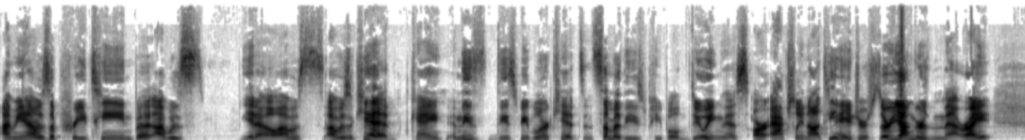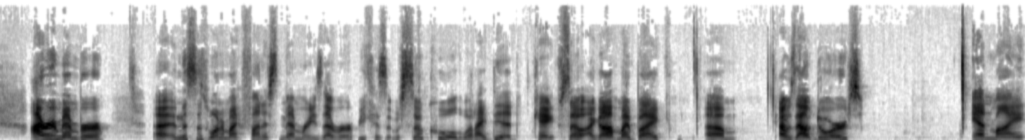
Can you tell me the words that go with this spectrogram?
I mean, I was a preteen, but I was, you know, I was I was a kid, okay? And these these people are kids, and some of these people doing this are actually not teenagers. They're younger than that, right? I remember uh, and this is one of my funnest memories ever because it was so cool what I did. Okay, so I got my bike. Um, I was outdoors, and my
